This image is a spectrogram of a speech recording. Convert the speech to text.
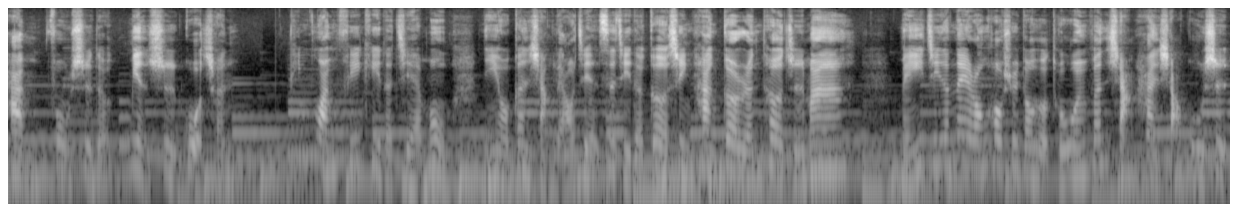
和复试的面试过程。听完 Vicky 的节目，你有更想了解自己的个性和个人特质吗？每一集的内容后续都有图文分享和小故事，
